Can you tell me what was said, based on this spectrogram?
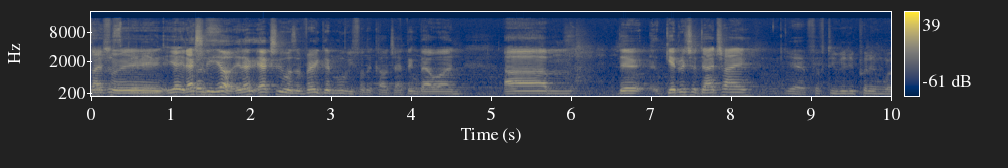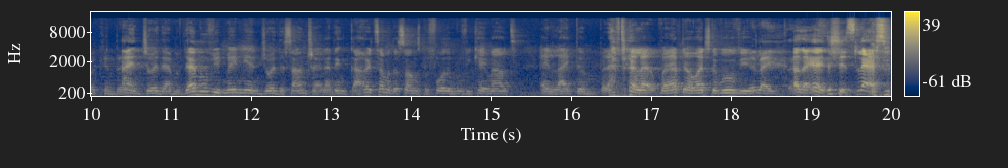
know, Ciphering. spitting. Yeah, it actually, yeah, it actually was a very good movie for the culture. I think that one. Um, there, Get Rich or Die Trying. Yeah, Fifty really put in work in there. I enjoyed that movie. That movie made me enjoy the soundtrack. I think I heard some of the songs before the movie came out. I didn't like them, but after I like, but after I watched the movie, like, I was like, hey, this shit slaps.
